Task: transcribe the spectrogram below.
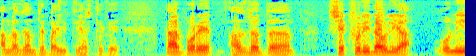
আমরা জানতে পাই ইতিহাস থেকে। তারপরে হজরত শেখ ফরিদ আউলিয়া উনি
